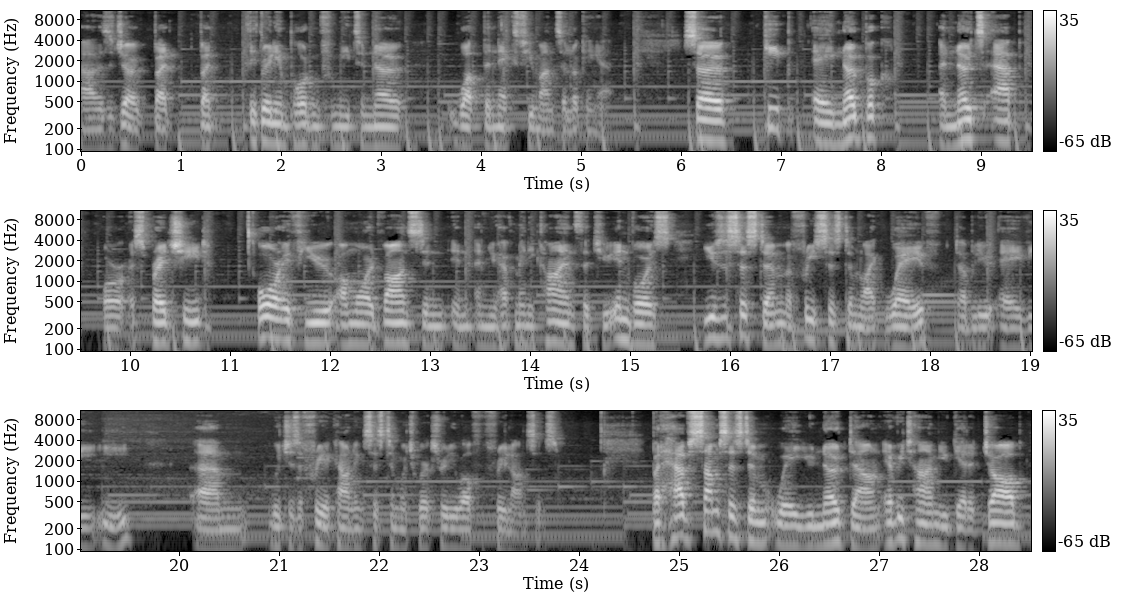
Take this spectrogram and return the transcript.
Uh, there's a joke, but but it's really important for me to know what the next few months are looking at. So keep a notebook, a notes app, or a spreadsheet. Or if you are more advanced in, in and you have many clients that you invoice, use a system, a free system like Wave, W A V E, um, which is a free accounting system which works really well for freelancers. But have some system where you note down every time you get a job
